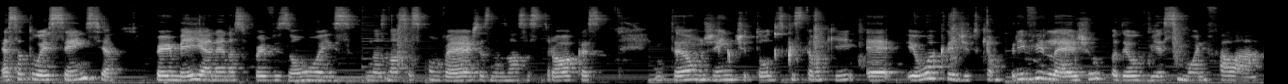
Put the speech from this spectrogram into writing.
essa tua essência permeia né, nas supervisões, nas nossas conversas, nas nossas trocas. Então, gente, todos que estão aqui, é, eu acredito que é um privilégio poder ouvir a Simone falar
